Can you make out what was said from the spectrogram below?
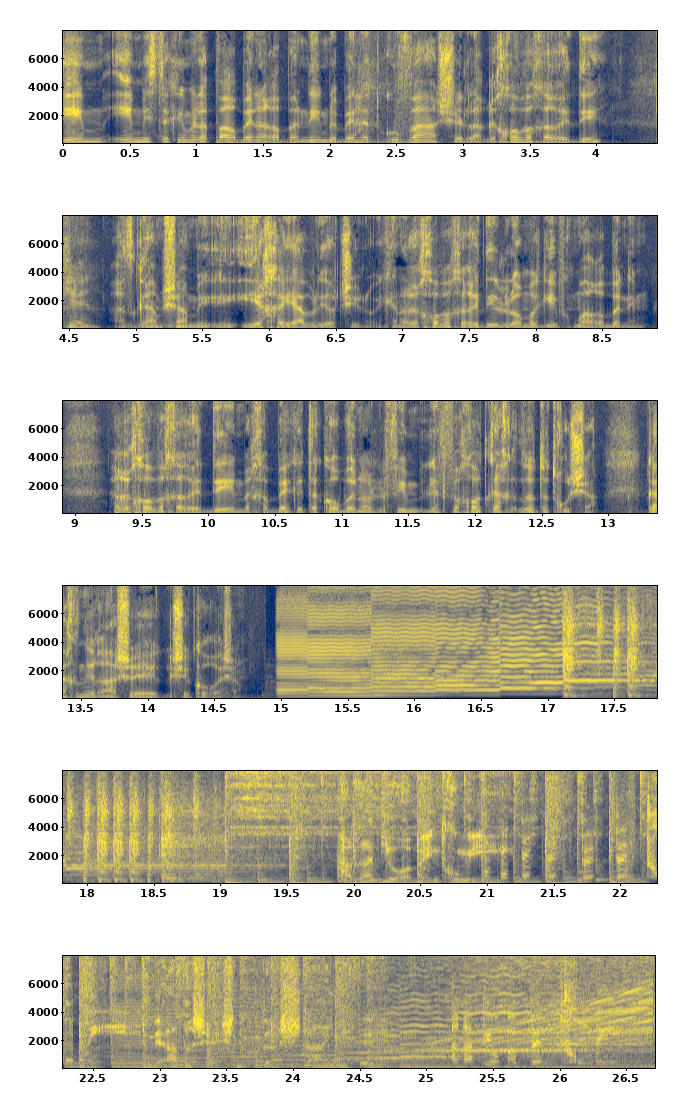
אם, אם מסתכלים על הפער בין הרבנים לבין התגובה של הרחוב החרדי, כן. אז גם שם יהיה חייב להיות שינוי. כן, הרחוב החרדי לא מגיב כמו הרבנים. הרחוב החרדי מחבק את הקורבנות, לפי, לפחות כך, זאת התחושה. כך נראה ש, שקורה שם. הרדיו הבינתחומי, בינתחומי. 106.2 FM, הרדיו הבינתחומי.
